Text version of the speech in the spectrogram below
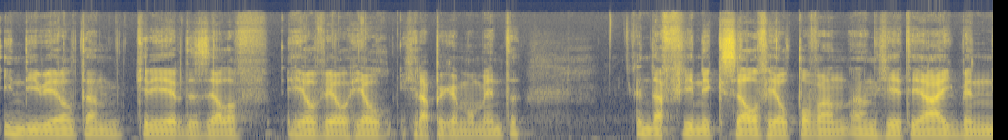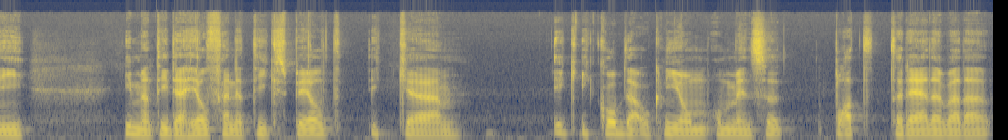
in die wereld, dan creëer je zelf heel veel heel grappige momenten. En dat vind ik zelf heel tof aan, GTA. Ik ben niet iemand die dat heel fanatiek speelt. Ik, uh, ik, ik koop dat ook niet om, om mensen plat te rijden, wat dat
